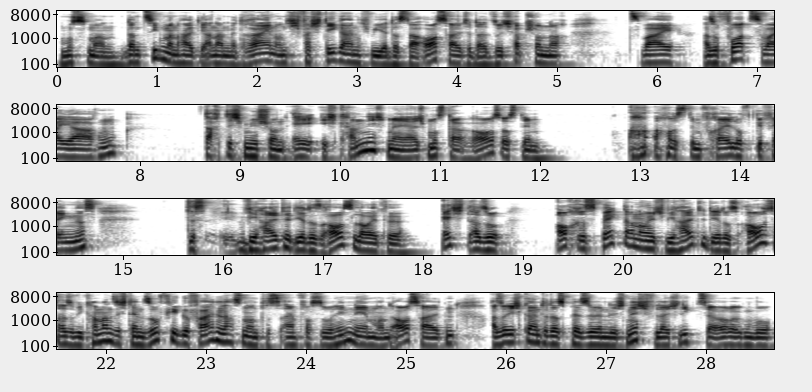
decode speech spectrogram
muss man, dann zieht man halt die anderen mit rein und ich verstehe gar nicht, wie ihr das da aushaltet. Also ich habe schon nach zwei, also vor zwei Jahren dachte ich mir schon, ey, ich kann nicht mehr, ja, ich muss da raus aus dem aus dem Freiluftgefängnis. Das, wie haltet ihr das aus, Leute? Echt, also auch Respekt an euch. Wie haltet ihr das aus? Also wie kann man sich denn so viel gefallen lassen und das einfach so hinnehmen und aushalten? Also ich könnte das persönlich nicht. Vielleicht liegt es ja auch irgendwo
